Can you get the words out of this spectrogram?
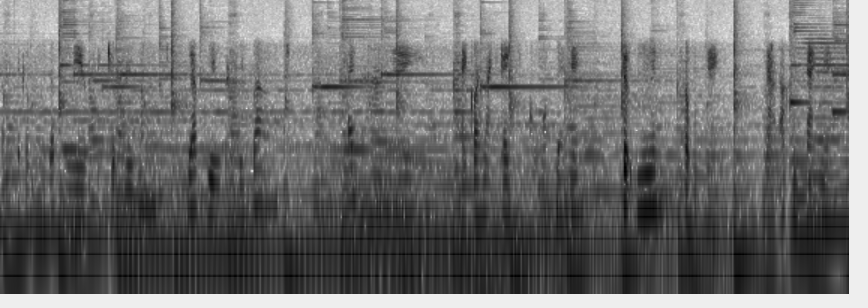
cảm ơn tất cả mọi người rất nhiều trường remote love you very much bye bye. Hãy quay lại kênh của bên nhé tự nhiên vào một ngày nào đó không xa nha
